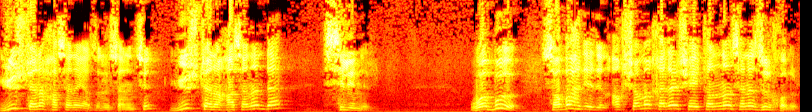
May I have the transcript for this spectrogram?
Yüz tane hasene yazılır senin için. Yüz tane hasanen de silinir. Ve bu sabah dedin akşama kadar şeytandan sana zırh olur.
